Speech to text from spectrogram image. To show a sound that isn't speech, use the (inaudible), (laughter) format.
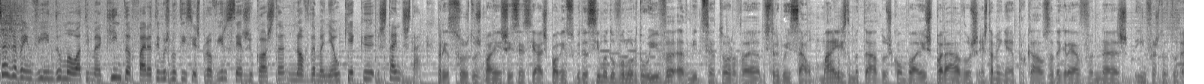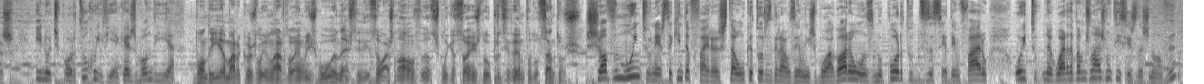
Seja bem-vindo, uma ótima quinta-feira. Temos notícias para ouvir. Sérgio Costa, 9 da manhã. O que é que está em destaque? Preços dos bens essenciais podem subir acima do valor do IVA, admite o setor da distribuição. Mais de metade dos comboios parados esta manhã por causa da greve nas infraestruturas. E no desporto, Rui Viegas, bom dia. Bom dia, Marcos Leonardo em Lisboa. Nesta edição às 9, as explicações do presidente do Santos. Chove muito nesta quinta-feira. Estão 14 graus em Lisboa agora, 11 no Porto, 17 em Faro, 8 na Guarda. Vamos lá às notícias das 9.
